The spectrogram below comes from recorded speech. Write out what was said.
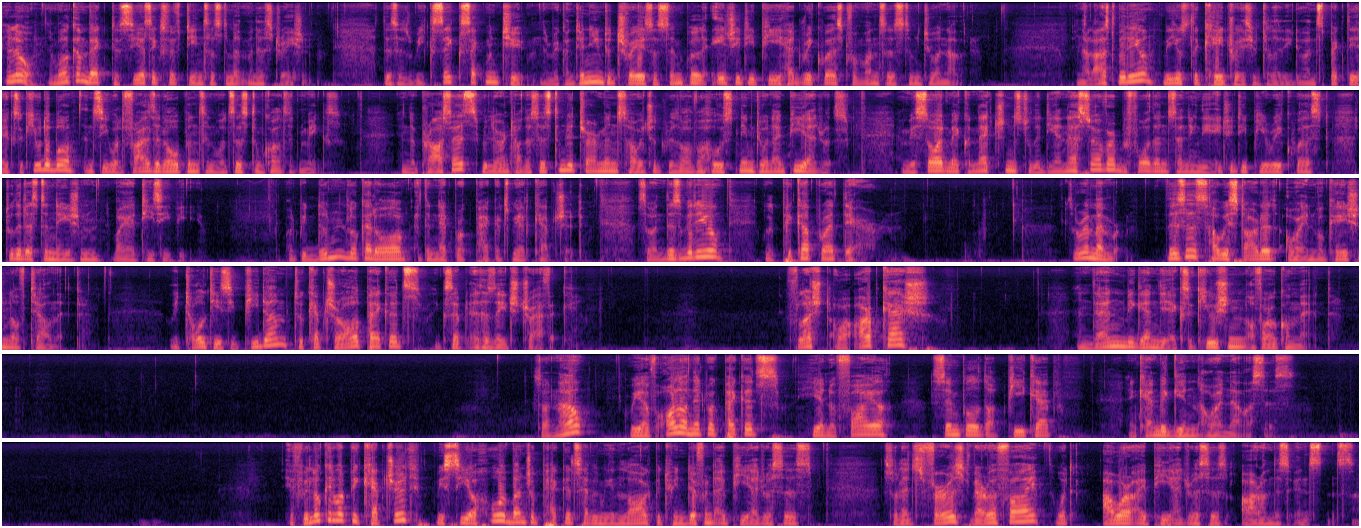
Hello, and welcome back to CS615 System Administration. This is week 6, segment 2, and we're continuing to trace a simple HTTP HEAD request from one system to another. In our last video, we used the ktrace utility to inspect the executable and see what files it opens and what system calls it makes. In the process, we learned how the system determines how it should resolve a hostname to an IP address, and we saw it make connections to the DNS server before then sending the HTTP request to the destination via TCP but we didn't look at all at the network packets we had captured. So in this video, we'll pick up right there. So remember, this is how we started our invocation of Telnet. We told tcpdump to capture all packets except SSH traffic, flushed our ARP cache, and then began the execution of our command. So now we have all our network packets here in a file simple.pcap and can begin our analysis. If we look at what we captured, we see a whole bunch of packets having been logged between different IP addresses. So let's first verify what our IP addresses are on this instance.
